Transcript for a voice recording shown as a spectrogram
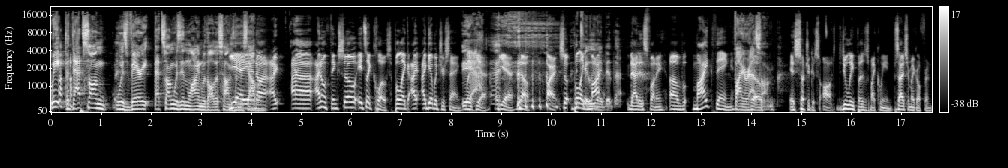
Wait, but that song was very. That song was in line with all the songs on Yeah, this yeah, album. no, I, uh, I don't think so. It's like close, but like I, I get what you're saying. Like, Yeah. yeah, yeah, no. All right, so but like my I did that. that is funny. Uh, my thing, Fire ass song. is such a good song. Oh, Dua Lipa is my queen, besides for my girlfriend,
